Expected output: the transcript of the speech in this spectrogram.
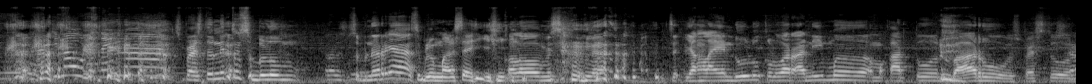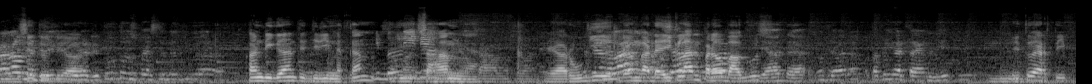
Haji mah udah tenar. Space Tune itu sebelum sebenarnya Sebelum Masehi. kalau misalnya yang lain dulu keluar anime sama kartun baru Space Tune kan di situ di, dia. udah ditutup Space Tune juga. Kan diganti jadi net kan Dibeli dia. sahamnya. Sama. Ya rugi dia nggak ada iklan padahal bagus. Dia ada. Masih ada, tapi nggak tayang di TV. Itu RTP.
